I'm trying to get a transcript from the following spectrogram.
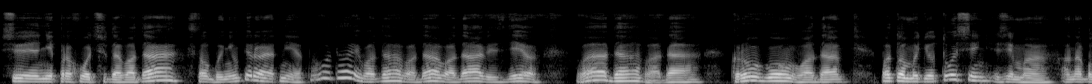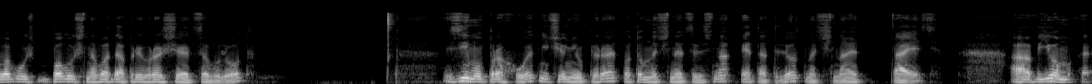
Все не проходит сюда вода, столбы не упирают, нет. Ну, вода и вода, вода, вода, везде вода, вода, кругом вода. Потом идет осень, зима, она благополучно, вода превращается в лед. Зиму проходит, ничего не упирает, потом начинается весна, этот лед начинает таять а объем э,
